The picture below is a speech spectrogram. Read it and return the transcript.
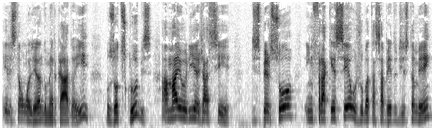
eles estão olhando o mercado aí, os outros clubes, a maioria já se dispersou, enfraqueceu, o Juba está sabendo disso também.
